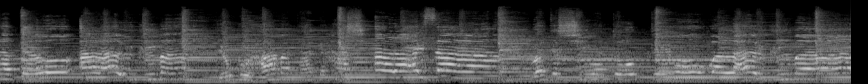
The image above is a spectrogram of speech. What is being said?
なたを洗うグマ横浜高橋新井さん私はとっても笑うグマ。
